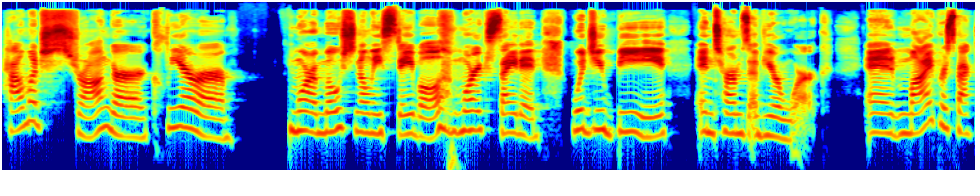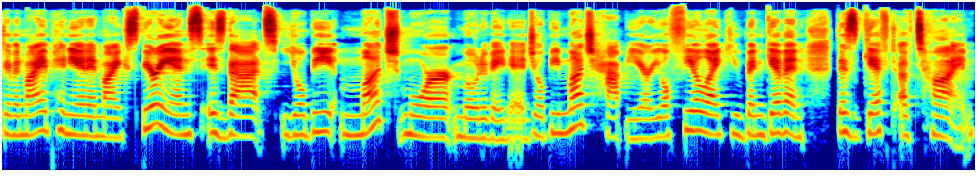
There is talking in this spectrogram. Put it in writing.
How much stronger, clearer, more emotionally stable, more excited would you be in terms of your work? And my perspective and my opinion and my experience is that you'll be much more motivated. You'll be much happier. You'll feel like you've been given this gift of time.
